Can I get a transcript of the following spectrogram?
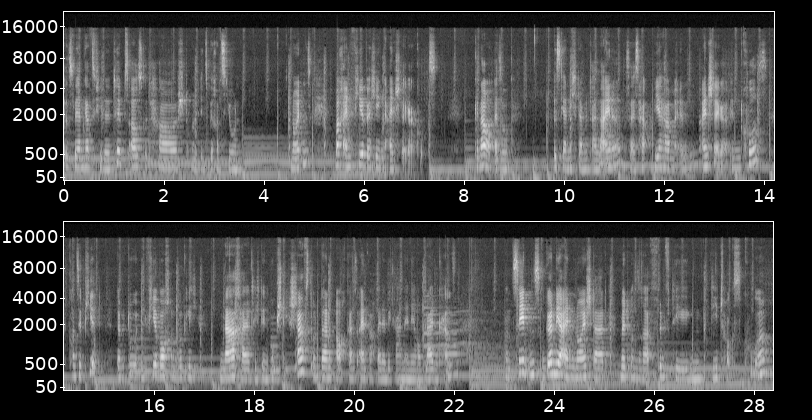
es werden ganz viele Tipps ausgetauscht und Inspirationen. Neuntens, mach einen vierwöchigen Einsteigerkurs. Genau, also bist ja nicht damit alleine. Das heißt, wir haben einen Einsteiger in Kurs konzipiert, damit du in vier Wochen wirklich nachhaltig den Umstieg schaffst und dann auch ganz einfach bei der veganen Ernährung bleiben kannst. Und zehntens, gönn dir einen Neustart mit unserer fünftägigen Detox-Kur.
